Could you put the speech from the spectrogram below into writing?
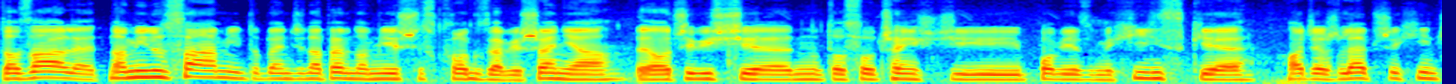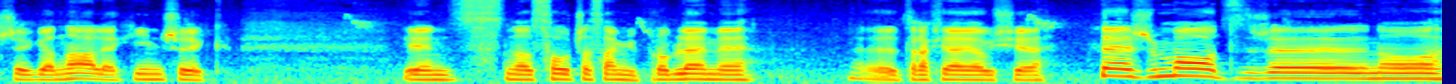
Do zalet, no minusami to będzie na pewno mniejszy skok zawieszenia. E, Oczywiście no to są części powiedzmy chińskie, chociaż lepszy Chińczyk, no ale Chińczyk, więc no są czasami problemy, e, trafiają się. Też moc, że no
